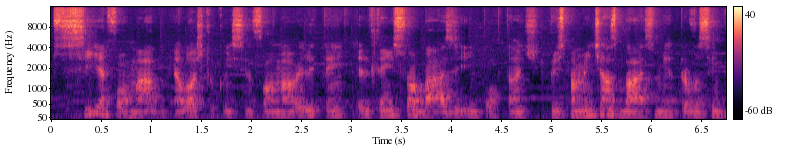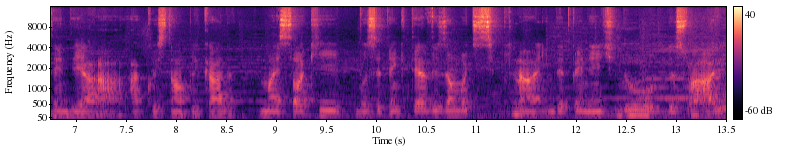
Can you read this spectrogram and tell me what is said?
se é formado. É lógico que o ensino formal ele tem, ele tem sua base importante, principalmente as bases mesmo para você entender a, a questão aplicada. Mas só que você tem que ter a visão multidisciplinar, independente do, da sua área.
